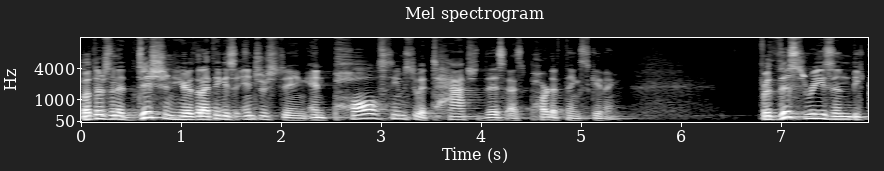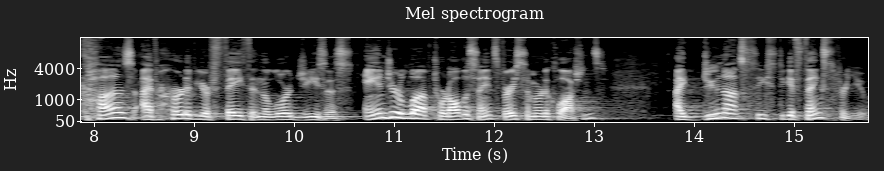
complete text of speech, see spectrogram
but there's an addition here that I think is interesting, and Paul seems to attach this as part of Thanksgiving. For this reason, because I've heard of your faith in the Lord Jesus and your love toward all the saints, very similar to Colossians, I do not cease to give thanks for you,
